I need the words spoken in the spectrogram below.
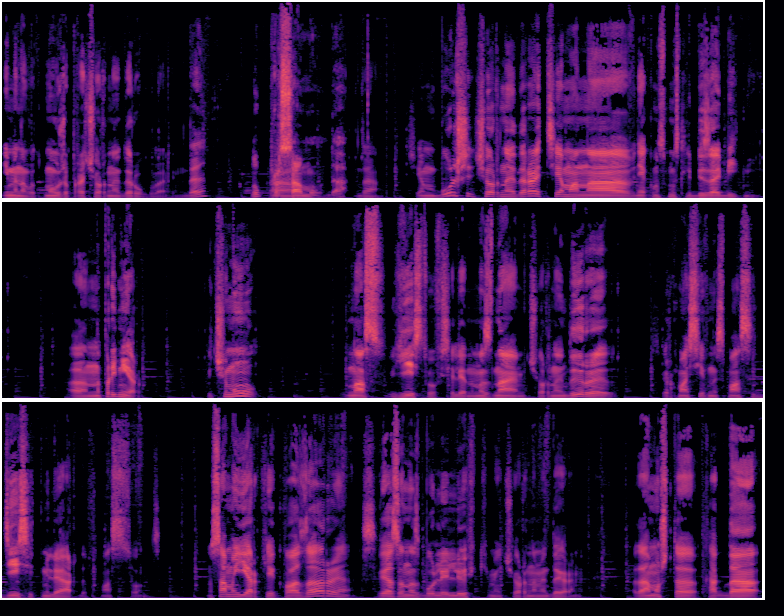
именно вот мы уже про черную дыру говорим, да? Ну, про а, саму, да. Да. Чем больше черная дыра, тем она в неком смысле безобидней. А, Например, почему у нас есть во Вселенной, мы знаем черные дыры сверхмассивной с массой 10 миллиардов масс Солнца. Но самые яркие квазары связаны с более легкими черными дырами. Потому что когда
